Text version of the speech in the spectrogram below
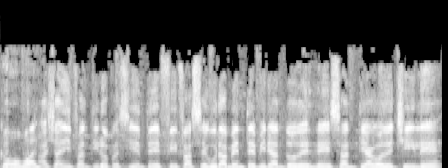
¿Cómo, Juan? A Gianni Infantino, presidente de FIFA, seguramente mirando desde Santiago de Chile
